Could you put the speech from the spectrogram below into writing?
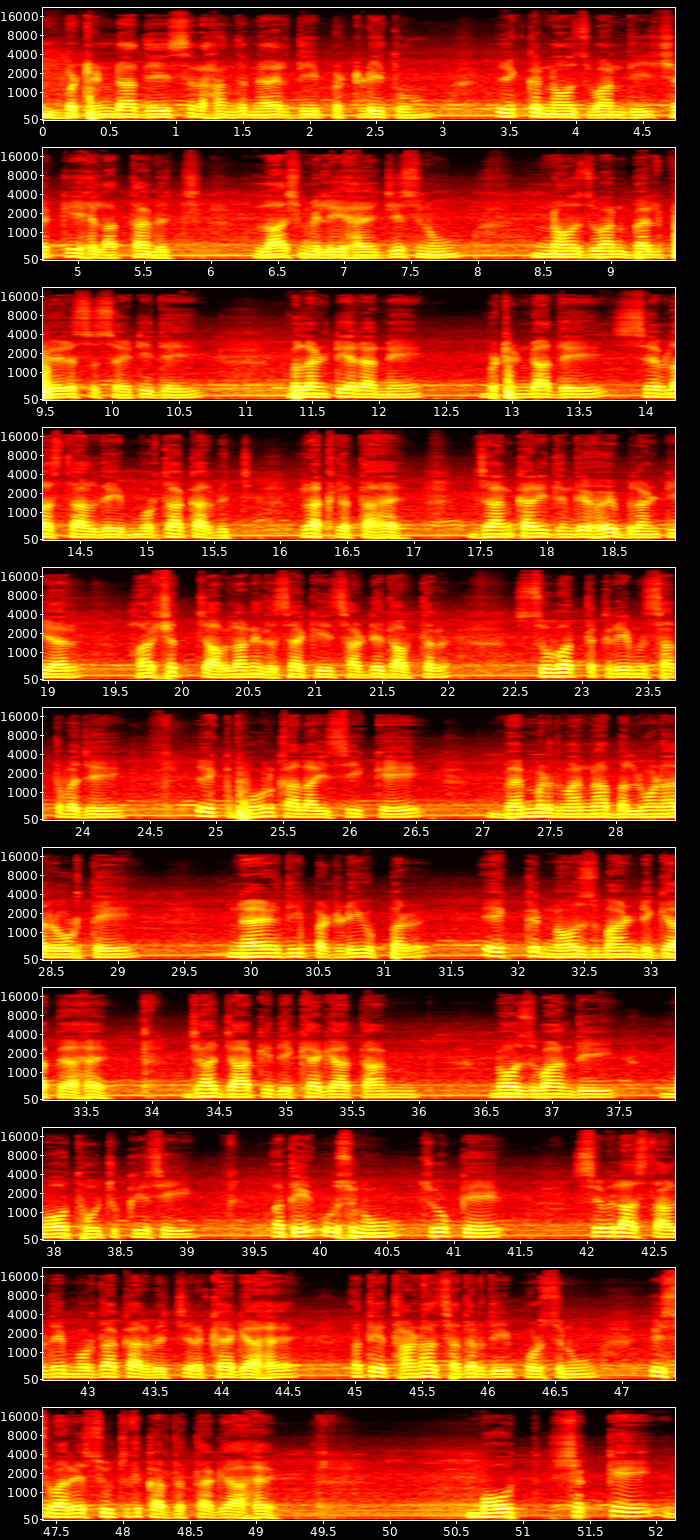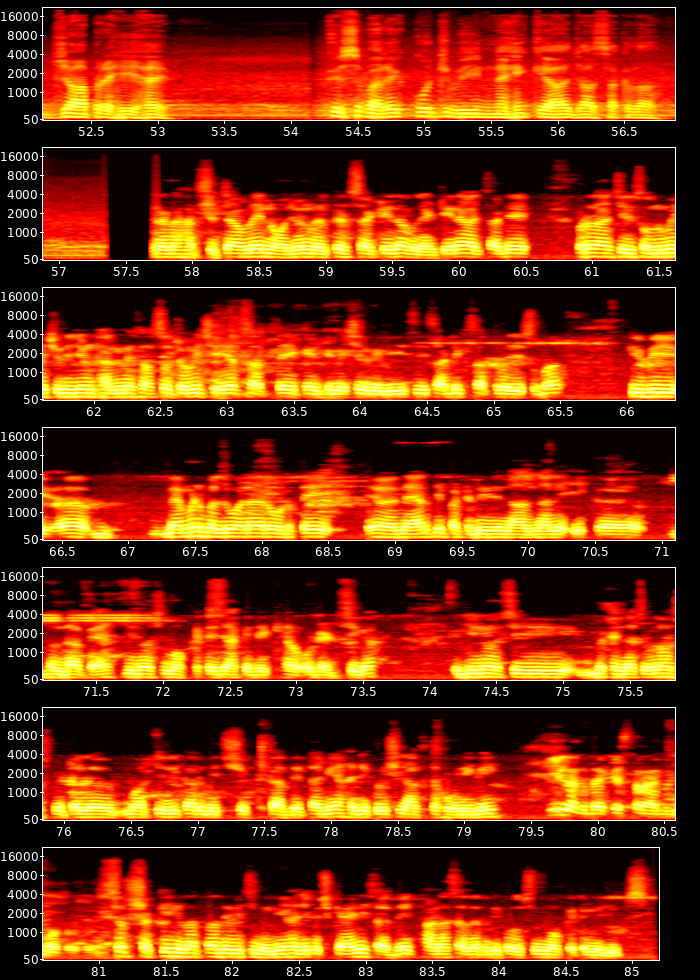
ਬਠਿੰਡਾ ਦੇ ਸਰਹੰਦ ਨਹਿਰ ਦੀ ਪਟੜੀ ਤੋਂ ਇੱਕ ਨੌਜਵਾਨ ਦੀ ਸ਼ੱਕੀ ਹਾਲਾਤਾਂ ਵਿੱਚ ਲਾਸ਼ ਮਿਲੀ ਹੈ, ਜਿਸ ਨੂੰ ਨੌਜਵਾਨ ਵੈਲਫੇਅਰ ਸੁਸਾਇਟੀ ਦੇ ਵਲੰਟੀਅਰਾਂ ਨੇ ਬਠਿੰਡਾ ਦੇ ਸਿਵਲ ਹਸਪਤਾਲ ਦੇ ਮੁਰਦਾ ਘਰ ਵਿੱਚ ਰੱਖ ਦਿੱਤਾ ਹੈ। ਜਾਣਕਾਰੀ ਦਿੰਦੇ ਹੋਏ ਵਲੰਟੀਅਰ ਹਰਸ਼ਤ ਚਾਵਲਾ ਨੇ ਦੱਸਿਆ ਕਿ ਸਾਡੇ ਦਫ਼ਤਰ ਸਵੇਰ ਤਕਰੀਬਨ 7 ਵਜੇ ਇੱਕ ਫੋਨ ਕਾਲ ਆਈ ਸੀ ਕਿ ਬਹਿਮਣ ਦਵਾਨਾ ਬੱਲੂਆਣਾ ਰੋਡ ਤੇ ਨਹਿਰ ਦੀ ਪਟੜੀ ਉੱਪਰ ਇੱਕ ਨੌਜਵਾਨ ਡਿੱਗਾ ਪਿਆ ਹੈ। ਜਦ ਜਾ ਕੇ ਦੇਖਿਆ ਗਿਆ ਤਾਂ ਨੌਜਵਾਨ ਦੀ ਮੌਤ ਹੋ ਚੁੱਕੀ ਸੀ ਅਤੇ ਉਸ ਨੂੰ ਚੁੱਕ ਕੇ ਸਿਵਲ ਹਸਪਤਾਲ ਦੇ ਮੁਰਦਾ ਘਰ ਵਿੱਚ ਰੱਖਿਆ ਗਿਆ ਹੈ ਅਤੇ ਥਾਣਾ ਸਦਰ ਦੀ ਪੁਲਿਸ ਨੂੰ ਇਸ ਬਾਰੇ ਸੂਚਿਤ ਕਰ ਦਿੱਤਾ ਗਿਆ ਹੈ। ਮੌਤ ਸ਼ੱਕੇ ਜਾਪ ਰਹੀ ਹੈ। ਇਸ ਬਾਰੇ ਕੁਝ ਵੀ ਨਹੀਂ ਕਿਹਾ ਜਾ ਸਕਦਾ। ਮੇਰਾ ਨਾਮ ਹਰਸ਼ਿਤ ਚਾਵਲਾ ਹੈ ਨੌਜਵਾਨ ਵੈਲਫੇਅਰ ਸੁਸਾਇਟੀ ਦਾ ਵਲੰਟੀਅਰ ਹੈ। ਅੱਜ ਸਾਡੇ ਪ੍ਰਧਾਨ ਸ਼੍ਰੀ ਸੋਨੂ ਮਹਿਸ਼ੂਰੀ ਜੀ ਨੂੰ 98724 ਤੇ ਇੱਕ ਇੰਟੀਮੇਸ਼ਨ ਮਿਲੀ ਸੀ 7:30 ਵਜੇ ਸਵੇਰ ਕਿ ਵੀ ਬੈਮਣ ਬੱਲੂਆਣਾ ਰੋਡ ਤੇ ਨਹਿਰ ਦੀ ਪਟੜੀ ਦੇ ਨਾਲ ਨਾਲ ਇੱਕ ਬੰਦਾ ਪਿਆ ਜਿਹਨੂੰ ਅਸੀਂ ਮੌਕੇ ਤੇ ਜਾ ਕੇ ਦੇਖਿਆ ਉਹ ਡੈਡ ਸੀਗਾ। ਜਿਹਨੂੰ ਅਸੀਂ ਬਠਿੰਡਾ ਸਿਵਲ ਹਸਪੀਟਲ ਮੋਰਚਰੀ ਘਰ ਵਿੱਚ ਸ਼ਿਫਟ ਕਰ ਦਿੱਤਾ ਗਿਆ। ਹਜੇ ਕੋਈ ਸ਼ਨਾਖਤ ਹੋ ਨਹੀਂ ਗਈ। ਕੀ ਲੱਗਦਾ ਕਿਸ ਤਰ੍ਹਾਂ ਦੀ ਮੌਤ ਹੋ ਗਈ? ਸਿਰਫ ਸ਼ੱਕੀ ਹਾਲਾਤਾਂ ਦੇ ਵਿੱਚ ਮਿਲੀ ਹਜੇ ਕੁਝ ਕਹਿ ਨਹੀਂ ਸਕਦੇ। ਥਾਣਾ ਸਦਰ ਦੀ ਪੁਲਿਸ ਮੌਕੇ ਤੇ ਮੌਜੂਦ ਸੀ।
